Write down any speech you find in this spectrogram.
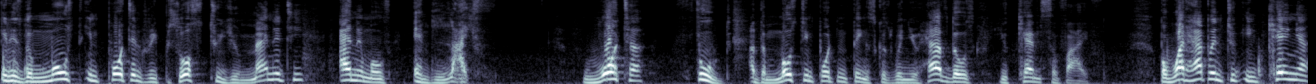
It is the most important resource to humanity, animals, and life. Water food are the most important things because when you have those, you can survive. But what happened to in Kenya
